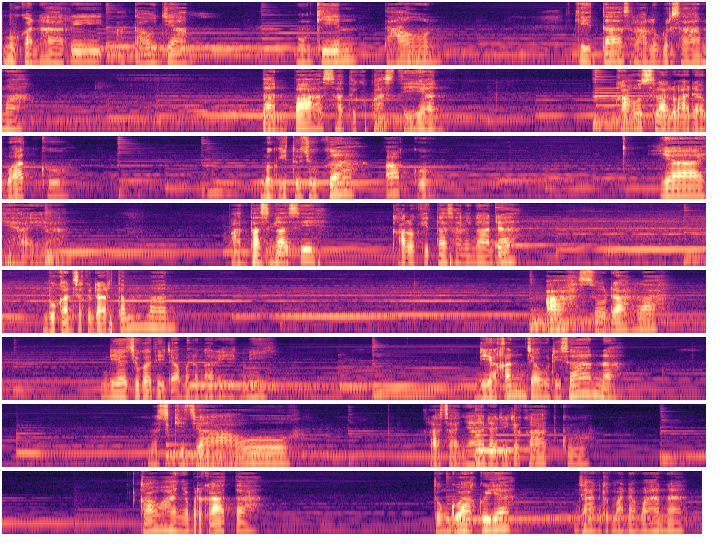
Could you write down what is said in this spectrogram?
Bukan hari atau jam, mungkin tahun. Kita selalu bersama tanpa satu kepastian. Kau selalu ada buatku, begitu juga aku. Ya, ya, ya, pantas nggak sih kalau kita saling ada? Bukan sekedar teman. Ah, sudahlah. Dia juga tidak mendengar ini. Dia kan jauh di sana. Meski jauh, rasanya ada di dekatku. Kau hanya berkata, "Tunggu aku ya, jangan ke mana-mana."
